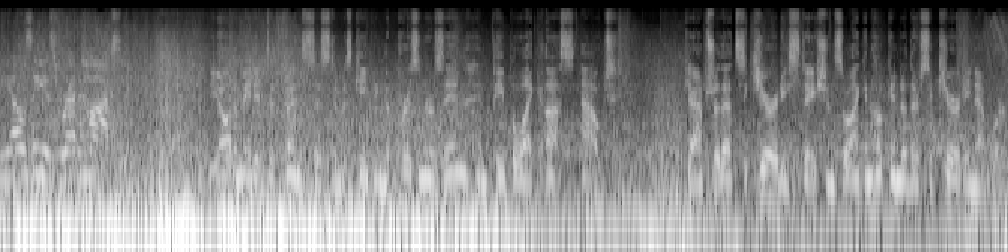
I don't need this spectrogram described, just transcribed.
The LZ is red hot. The automated defense system is keeping the prisoners in and people like us out. Capture that security station so I can hook into their security network.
